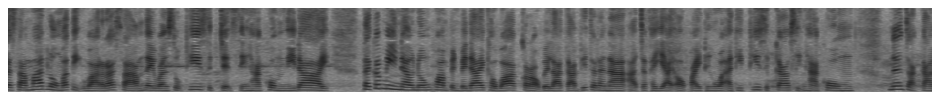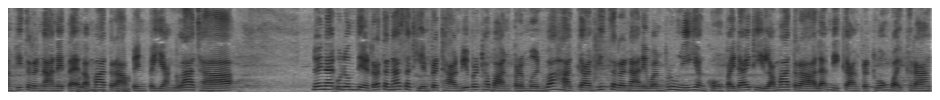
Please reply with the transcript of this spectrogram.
จะสามารถลงมติวาระสามในวันศุกร์ที่ 17 สิงหาคมนี้ได้ แต่ก็มีแนวโน้มความเป็นไปได้ค่ะว่ากรอบเวลาการพิจารณาอาจจะขยายออกไปถึงวันอาทิตย์ที่ 19 สิงหาคม เนื่องจากการพิจารณาในแต่ละมาตราเป็นไปอย่างล่าช้า โดยนายอุดมเดชรัตนเสถียรประธานวิปรัฐบาลประเมินว่าหากการพิจารณาในวันพรุ่งนี้ยังคงไปได้ทีละมาตรา และมีการประท้วงบ่อยครั้ง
